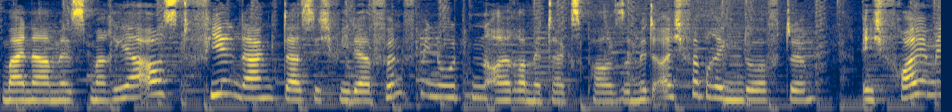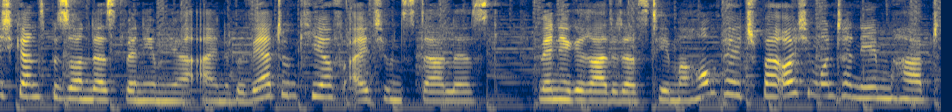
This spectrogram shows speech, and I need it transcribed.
Mein Name ist Maria Aust. Vielen Dank, dass ich wieder 5 Minuten eurer Mittagspause mit euch verbringen durfte. Ich freue mich ganz besonders, wenn ihr mir eine Bewertung hier auf iTunes da lässt wenn ihr gerade das Thema Homepage bei euch im Unternehmen habt,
